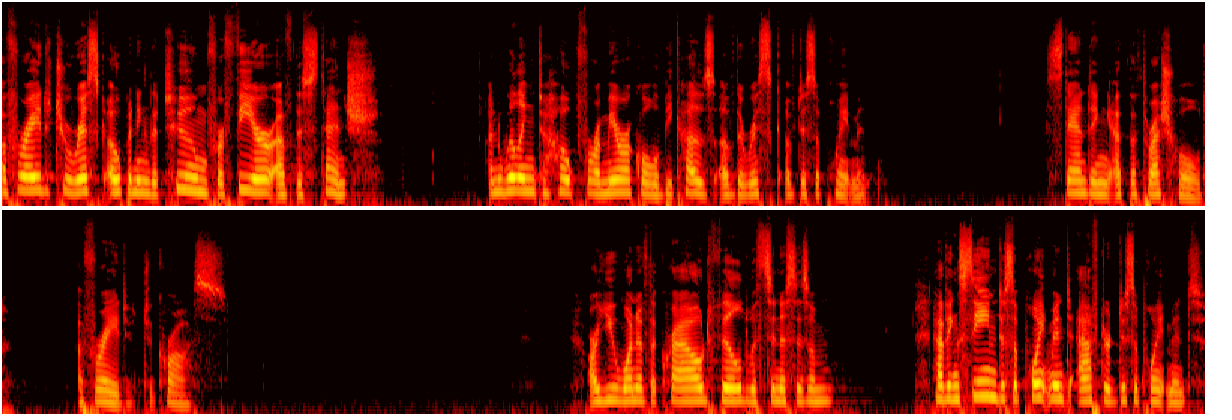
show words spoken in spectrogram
afraid to risk opening the tomb for fear of the stench, unwilling to hope for a miracle because of the risk of disappointment, standing at the threshold, afraid to cross. Are you one of the crowd filled with cynicism? Having seen disappointment after disappointment,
